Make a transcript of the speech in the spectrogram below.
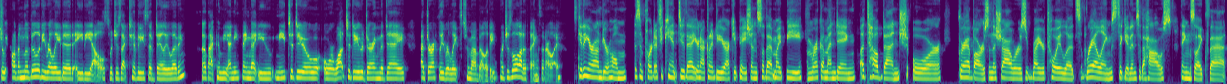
So we call them mobility related ADLs, which is activities of daily living. So that can be anything that you need to do or want to do during the day that directly relates to mobility, which is a lot of things in our life getting around your home is important. If you can't do that, you're not going to do your occupation. So that might be I'm recommending a tub bench or grab bars in the showers by your toilets, railings to get into the house, things like that.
